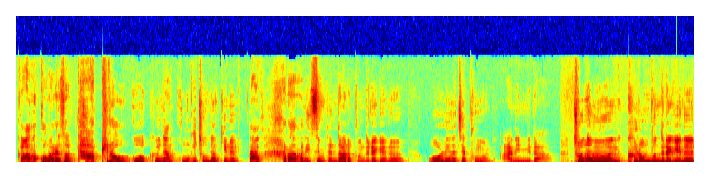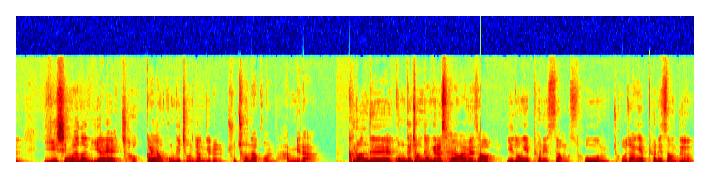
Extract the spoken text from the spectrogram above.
까놓고 말해서 다 필요 없고 그냥 공기청정 기능 딱 하나만 있으면 된다는 분들에게는 어울리는 제품은 아닙니다. 저는 그런 분들에게는 20만원 이하의 저가형 공기청정기를 추천하곤 합니다. 그런데 공기청정기를 사용하면서 이동의 편의성, 소음, 조장의 편의성 등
